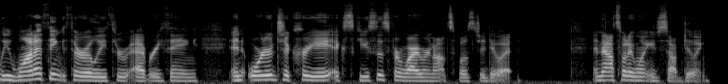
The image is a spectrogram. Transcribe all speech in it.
we want to think thoroughly through everything in order to create excuses for why we're not supposed to do it. And that's what I want you to stop doing.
